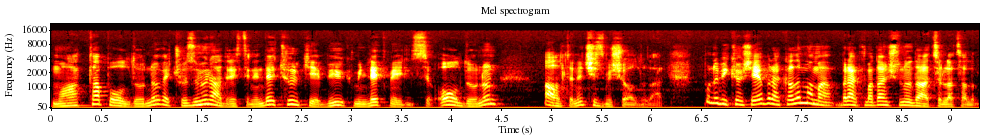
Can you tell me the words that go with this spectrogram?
muhatap olduğunu ve çözümün adresinin de Türkiye Büyük Millet Meclisi olduğunun altını çizmiş oldular. Bunu bir köşeye bırakalım ama bırakmadan şunu da hatırlatalım.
